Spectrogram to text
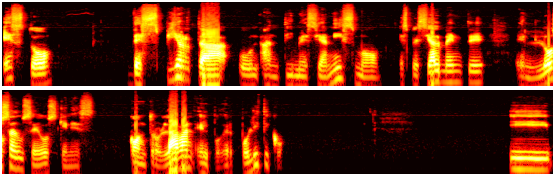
Esto despierta un antimesianismo, especialmente en los saduceos quienes controlaban el poder político. Y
